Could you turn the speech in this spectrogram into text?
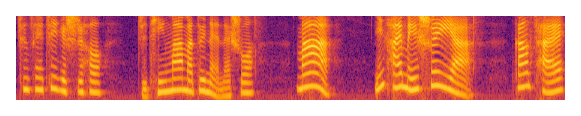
正在这个时候，只听妈妈对奶奶说：“妈，您还没睡呀？刚才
